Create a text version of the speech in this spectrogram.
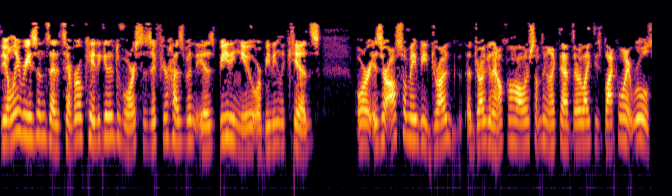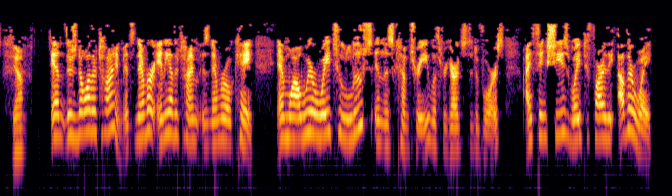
the only reasons that it's ever okay to get a divorce is if your husband is beating you or beating the kids. Or is there also maybe drug, a drug and alcohol or something like that? They're like these black and white rules Yeah. and there's no other time. It's never any other time is never okay. And while we're way too loose in this country with regards to divorce, I think she's way too far the other way.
